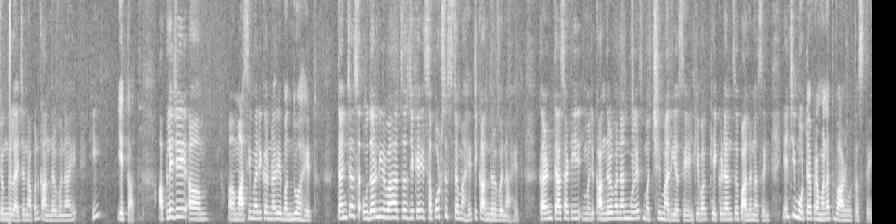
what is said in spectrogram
जंगल आहे ज्यांना आपण कांदळवन आहे ही येतात. आपले जे मासेमारी करणारे बंधू आहेत त्यांच्या उदरनिर्वाहाचं जे काही सपोर्ट सिस्टम आहे ती कांदळवन आहेत. कारण त्यासाठी म्हणजे कांदळवनांमुळेच मच्छीमारी असेल किंवा खेकड्यांचं पालन असेल यांची मोठ्या प्रमाणात वाढ होत असते.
